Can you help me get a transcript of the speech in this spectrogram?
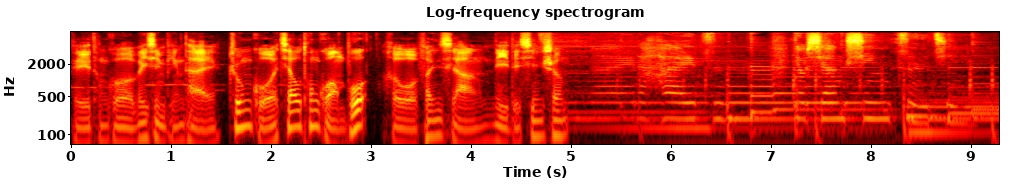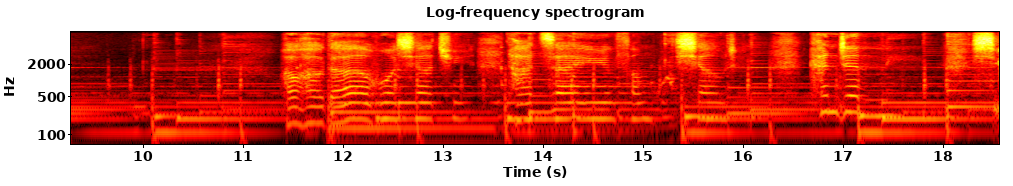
可以通过微信平台“中国交通广播”和我分享你的心声。亲爱的孩子，要相信自己。好好的活下去，他在远方笑着看着你，心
